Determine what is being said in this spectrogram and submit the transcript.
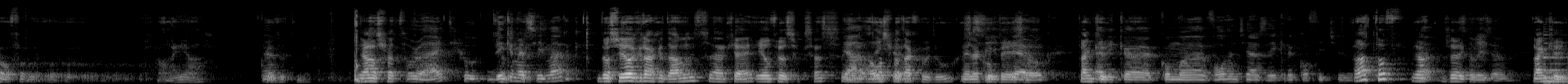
of, allee, ja, ik weet het niet meer. Ja, vet. Alright, goed. Dikke merci, Mark. Dat is heel graag gedaan. En jij heel veel succes in Ja, alles wat je doet. Je bent goed bezig. jij ook. Dank En u. ik eh, kom eh, volgend jaar zeker een koffietje doen. Ah, tof. Ja, zeker. sowieso. Dank u.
